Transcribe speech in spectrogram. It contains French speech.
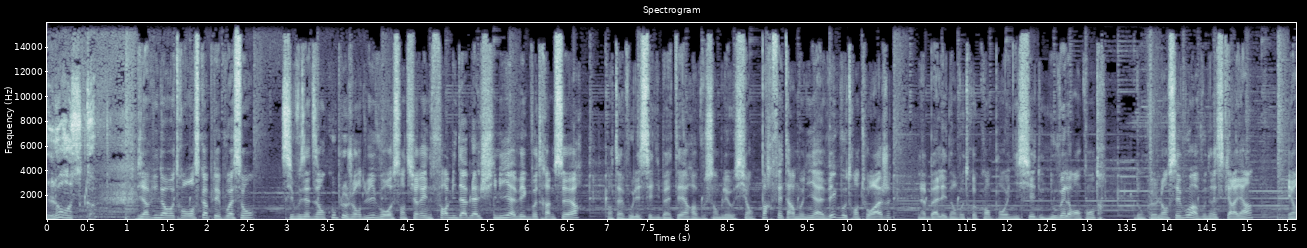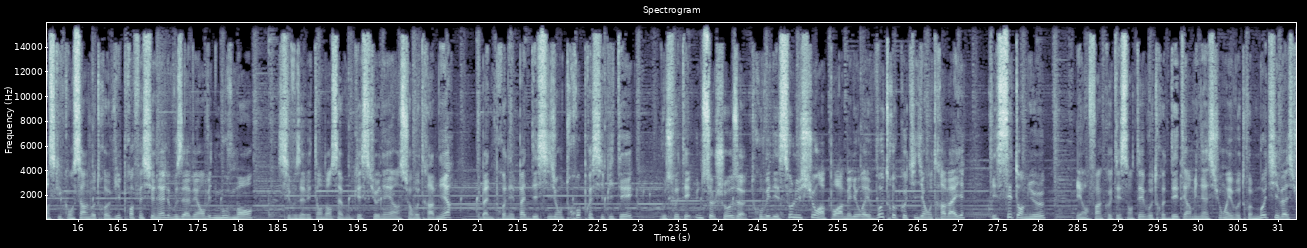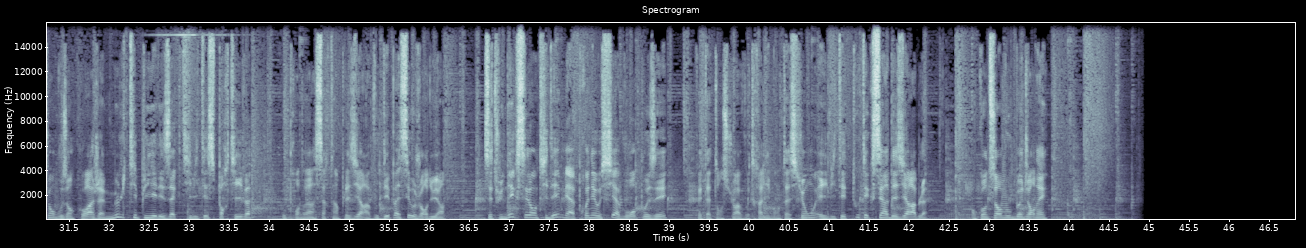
L'horoscope. Bienvenue dans votre horoscope les poissons. Si vous êtes en couple aujourd'hui, vous ressentirez une formidable alchimie avec votre âme sœur. Quant à vous les célibataires, vous semblez aussi en parfaite harmonie avec votre entourage. La balle est dans votre camp pour initier de nouvelles rencontres. Donc euh, lancez-vous, hein, vous ne risquez rien. Et en ce qui concerne votre vie professionnelle, vous avez envie de mouvement. Si vous avez tendance à vous questionner hein, sur votre avenir, eh ben, ne prenez pas de décision trop précipitée. Vous souhaitez une seule chose, trouver des solutions hein, pour améliorer votre quotidien au travail, et c'est tant mieux. Et enfin, côté santé, votre détermination et votre motivation vous encouragent à multiplier les activités sportives. Vous prendrez un certain plaisir à vous dépasser aujourd'hui. C'est une excellente idée, mais apprenez aussi à vous reposer. Faites attention à votre alimentation et évitez tout excès indésirable. On compte sur vous, bonne journée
